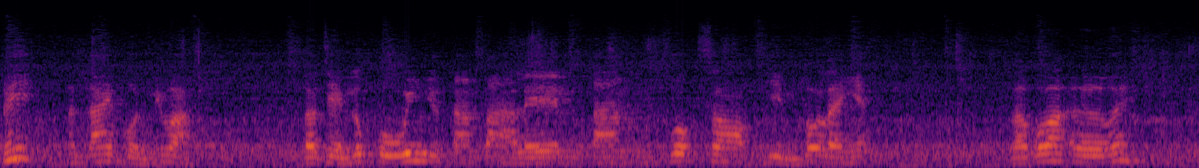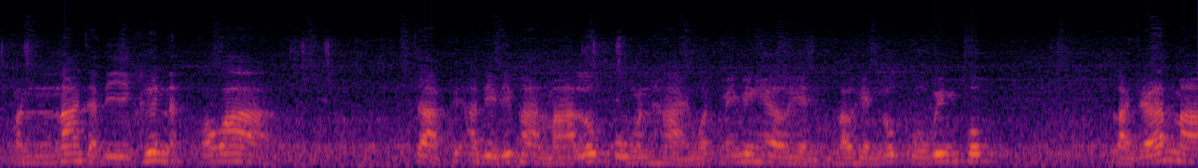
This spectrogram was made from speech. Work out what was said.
เฮ้ยมันได้ผลนี่ว่าเราเห็นลูกปูวิ่งอยู่ตามป่าเลน ตามพวกซอกหินพวกอะไรเงี้ย เราก็ว่าเออเว้ยมันน่าจะดีขึ้นอะ เพราะว่าจากอดีตที่ผ่านมาลูกปูมันหายหมดไม่วิ่งให้เราเห็น เราเห็นลูกปูวิ่งปุ๊บ หลังจากนั้นมา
